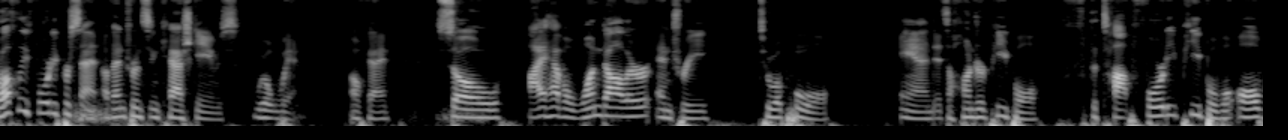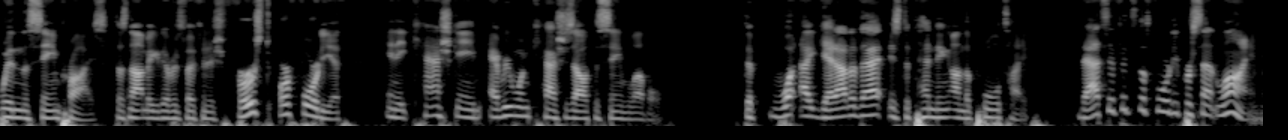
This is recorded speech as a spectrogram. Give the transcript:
roughly forty percent hmm. of entrants in cash games will win. Okay, so I have a one dollar entry to a pool, and it's a hundred people. The top forty people will all win the same prize. Does not make a difference if I finish first or fortieth. In a cash game, everyone cashes out at the same level. The, what I get out of that is depending on the pool type. That's if it's the 40% line.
